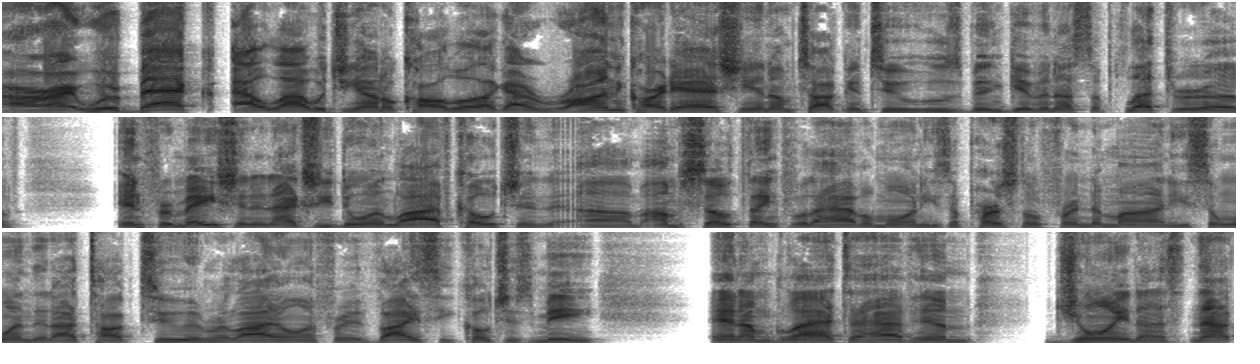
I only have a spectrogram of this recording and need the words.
All right, we're back out loud with Gianno Caldwell. I got Ron Kardashian I'm talking to, who's been giving us a plethora of information and actually doing live coaching. Um, I'm so thankful to have him on. He's a personal friend of mine. He's someone that I talk to and rely on for advice. He coaches me, and I'm glad to have him join us. Now,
